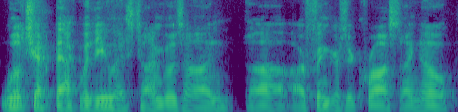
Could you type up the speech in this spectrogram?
we'll check back with you as time goes on. Uh, our fingers are crossed. I know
